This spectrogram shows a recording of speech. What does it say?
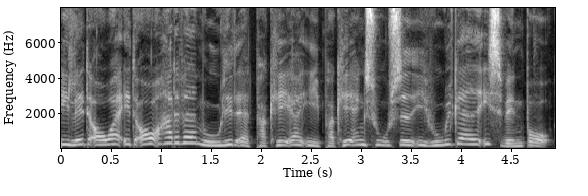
I lidt over et år har det været muligt at parkere i parkeringshuset i Hulgade i Svendborg,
